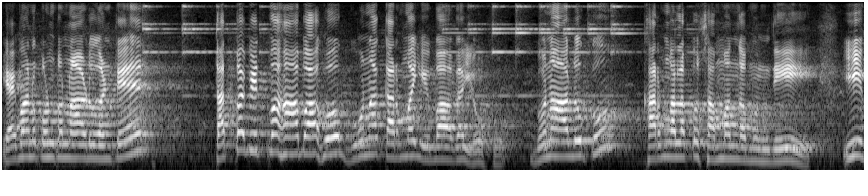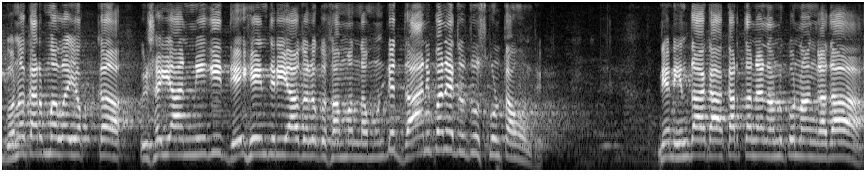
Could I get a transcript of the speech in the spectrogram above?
ఏమనుకుంటున్నాడు అంటే తత్వవిత్ మహాబాహో గుణ కర్మ విభాగయోహు. గుణాలకు కర్మలకు సంబంధం ఉంది ఈ గుణకర్మల యొక్క విషయానికి దేహేంద్రియాదులకు సంబంధం ఉంటే దాని పని అది చూసుకుంటా ఉంది. నేను ఇందాక అకర్తనని అనుకున్నాం కదా.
